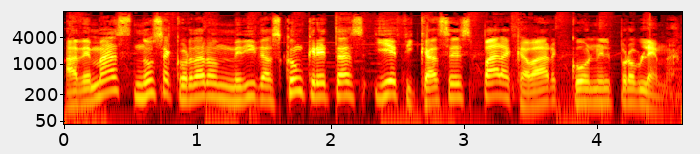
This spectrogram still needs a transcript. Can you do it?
Además, no se acordaron medidas concretas y eficaces para acabar con el problema.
